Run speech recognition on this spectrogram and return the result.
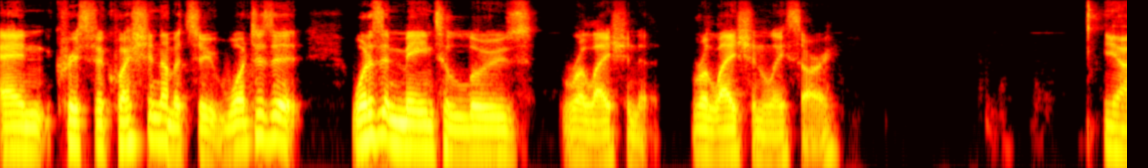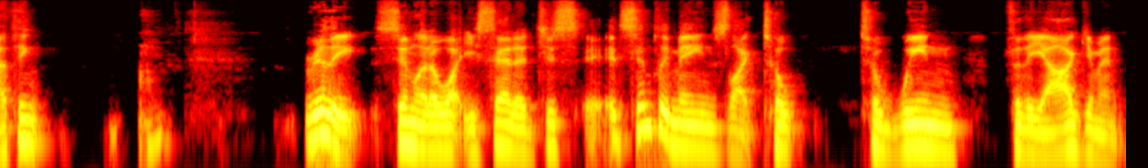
And Chris, for question number two, what does it what does it mean to lose relation relationally? Sorry. Yeah, I think really similar to what you said. It just it simply means like to to win for the argument,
